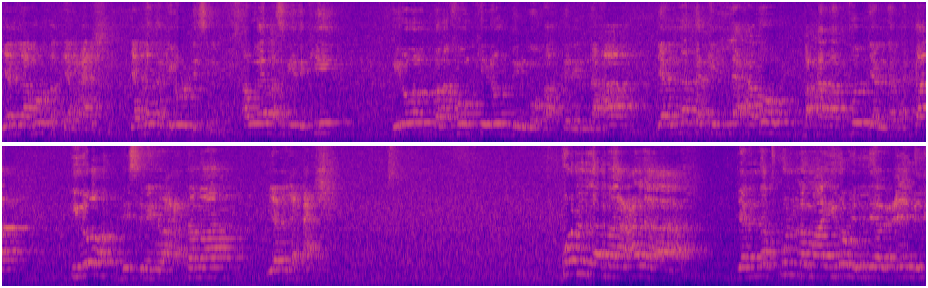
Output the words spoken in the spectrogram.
يلا مرتك يا عرش. جنتك يرد سنه. أو يا مسجدك يرول بلفون كيرود دينغو خاطر إنها جنتك اللي حبوه بحثت جنتك. يروح دسنه اعتمى يلي عرش. كلما على جنة كل ما يروح اللي بعمل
